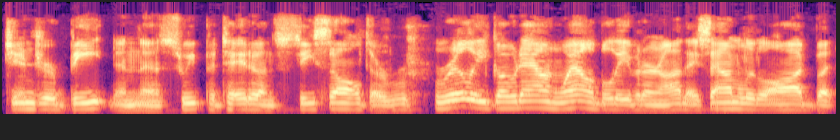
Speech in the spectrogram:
ginger beet and the sweet potato and sea salt are really go down well, believe it or not. They sound a little odd, but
